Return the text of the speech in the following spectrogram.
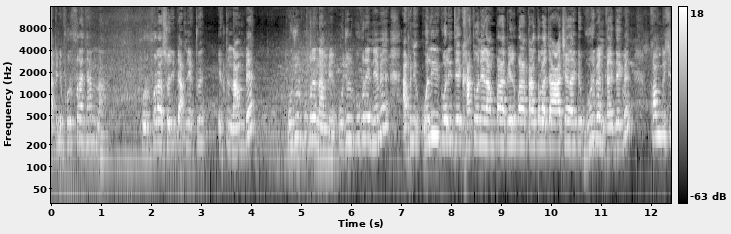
আপনি ফুরফুরা যান না। ফুরফুরা শরীফে আপনি একটু একটু নামবে উজুল পুকুরে নামবে। উজুল পুকুরে নেমে আপনি অলি গলিতে খাতুনে, রামপাড়া, বেলপাড়া, তালতলা যা আছে একটু ঘুরবেন খালি দেখবেন। কম বেশি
